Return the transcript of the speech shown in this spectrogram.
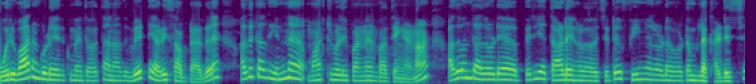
ஒரு வாரம் கூட இருக்குமே தவிர்த்து ஆனால் அது வேட்டையாடி சாப்பிடாது. அதுக்கு அது என்ன மாற்று வழி பண்ணேன்னு பார்த்தீங்கன்னா அது வந்து அதோடைய பெரிய தாடைகளை வச்சுட்டு ஃபீமேலோட உடம்புல கடித்து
